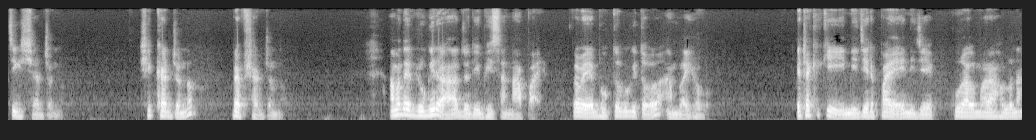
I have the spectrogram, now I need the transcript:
চিকিৎসার জন্য, শিক্ষার জন্য, ব্যবসার জন্য। আমাদের রোগীরা যদি ভিসা না পায়, তবে ভুক্তভোগী তো আমরাই হব। এটাকে কি নিজের পায়ে নিজে কুড়াল মারা হলো না?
